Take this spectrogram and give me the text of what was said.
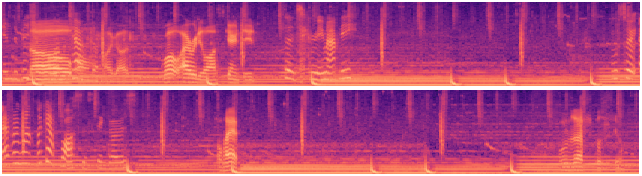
individual No. on character. Oh my god. Well, I already lost, guaranteed. Don't scream at me. Also, everyone, look how fast this thing goes. Oh, hey. What was I supposed to do?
